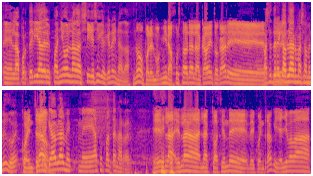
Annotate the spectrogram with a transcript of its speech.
en la portería del español. Nada, sigue, sigue, que no hay nada. No, por el mo- mira, justo ahora le acaba de tocar... eh, Vas a este- tener que hablar más a menudo, ¿eh? Coentrao. Siempre que hablas me, me hace falta narrar. Es la, es la, la actuación de, de Coentrao, que ya llevaba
